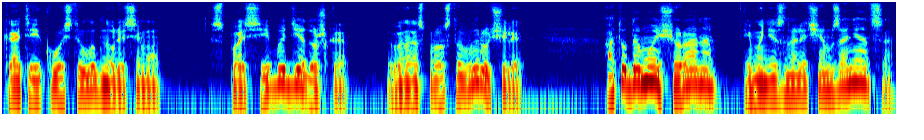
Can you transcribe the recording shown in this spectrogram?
Катя и Костя улыбнулись ему. «Спасибо, дедушка, вы нас просто выручили. А то домой еще рано, и мы не знали, чем заняться».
